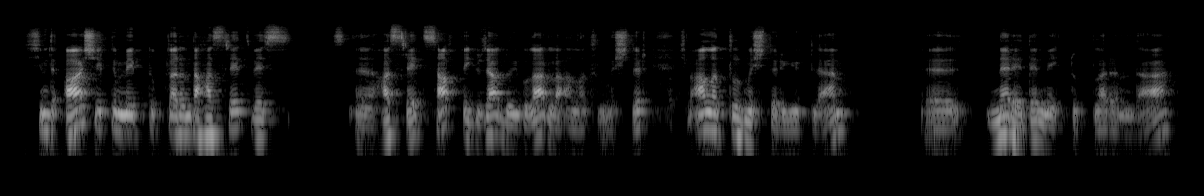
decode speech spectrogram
Şimdi A şıkkı mektuplarında hasret ve e, hasret saf ve güzel duygularla anlatılmıştır. Şimdi anlatılmıştır yüklem. E, nerede mektuplarında?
